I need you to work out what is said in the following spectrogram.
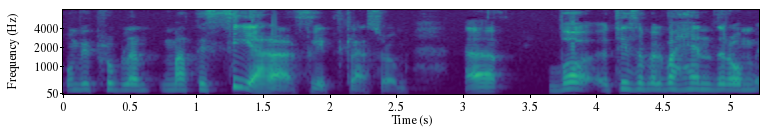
om vi problematiserar flipped classroom. Uh, vad, till exempel vad händer om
